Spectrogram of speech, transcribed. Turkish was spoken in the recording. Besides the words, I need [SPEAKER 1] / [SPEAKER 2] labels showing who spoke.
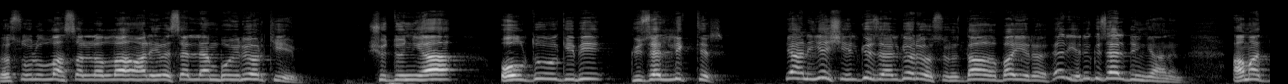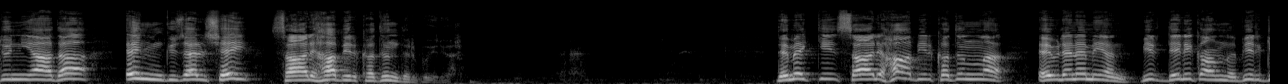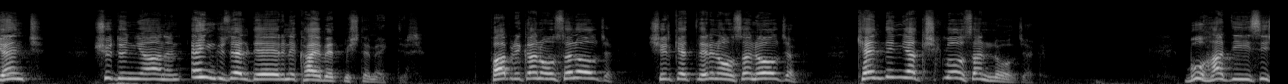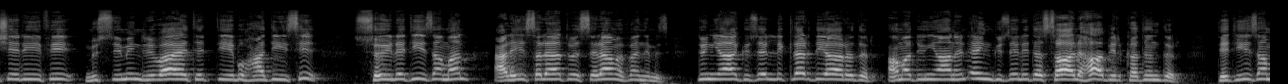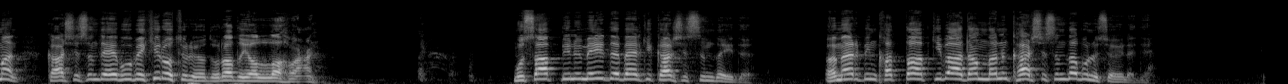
[SPEAKER 1] Resulullah sallallahu aleyhi ve sellem buyuruyor ki, şu dünya olduğu gibi güzelliktir. Yani yeşil güzel görüyorsunuz, dağı bayırı her yeri güzel dünyanın. Ama dünyada en güzel şey saliha bir kadındır buyuruyor. Demek ki saliha bir kadınla evlenemeyen bir delikanlı, bir genç, şu dünyanın en güzel değerini kaybetmiş demektir. Fabrikan olsa ne olacak? Şirketlerin olsa ne olacak? Kendin yakışıklı olsan ne olacak? Bu hadisi şerifi, Müslim'in rivayet ettiği bu hadisi söylediği zaman aleyhissalatü vesselam Efendimiz, dünya güzellikler diyarıdır ama dünyanın en güzeli de saliha bir kadındır dediği zaman karşısında Ebu Bekir oturuyordu radıyallahu anh. Musab bin Ümeyr de belki karşısındaydı. Ömer bin Kattab gibi adamların karşısında bunu söyledi.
